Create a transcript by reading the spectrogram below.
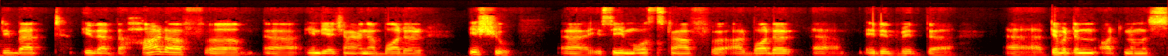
Tibet is at the heart of uh, uh, India-China border issue. Uh, you see, most of uh, our border uh, it is with the uh, Tibetan Autonomous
